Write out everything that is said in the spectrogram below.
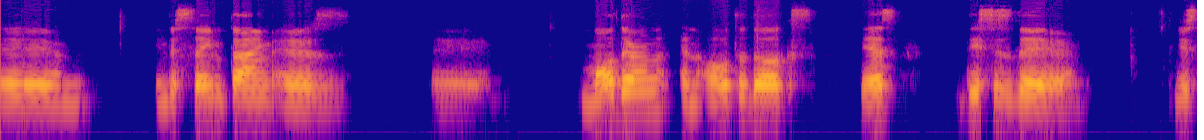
um, in the same time as uh, modern and Orthodox. Yes, this is the this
